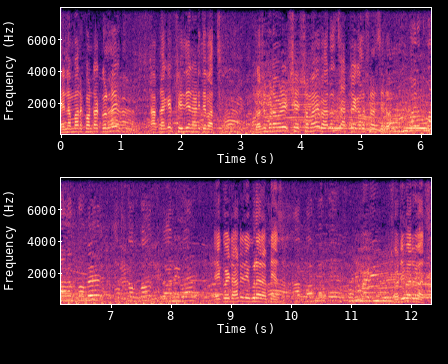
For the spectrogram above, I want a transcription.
এই নাম্বারে কন্ট্যাক্ট করলে আপনাকে ফ্রিজিয়ান হাঁটিতে পাচ্ছে দশ মোটামুটি শেষ সময় বাইরে চারটে কালেকশন ছিল। এই কয়টা হাটে রেগুলার আপনি আছেন? শনিবারও আছে।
